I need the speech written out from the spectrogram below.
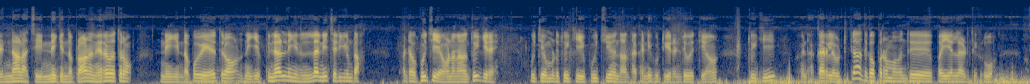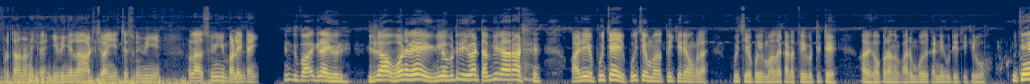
ரெண்டு நாள் ஆச்சு. இன்றைக்கி இந்த பிளானை நிறைவேற்றுறோம் இன்றைக்கி இந்த பக்கம் ஏற்றுறோம் இன்றைக்கி எப்படினாலும் நீங்கள் நல்லா நீச்சல் அடிக்கணும்டா. அட்டா பூச்சியை அவனை நான் தூக்கிறேன். பூச்சியை மட்டும் தூக்கி பூச்சியும் அந்த அந்த கன்னிக்குட்டி ரெண்டு பேர்த்தையும் தூக்கி அந்த விட்டுட்டு அதுக்கப்புறம் நம்ம வந்து பையெல்லாம் எடுத்துக்கிடுவோம் அப்படி தான் நினைக்கிறேன். இவங்கெல்லாம் அடிச்சு வாங்கிச்சு ஸ்விம்மிங் நல்லா ஸ்விம்மிங் பழகிட்டாங்க. நின்று பார்க்குறா இவர். இல்லைடா ஓனரே எங்களை விட்டு இவன் தம்பிடாரான்னு அடியே பூச்சை பூச்சியை மொதல் தூக்கிறேன் உங்களை பூச்சியை போய் மொதல் கடத்தை விட்டுட்டு அதுக்கப்புறம் அந்த வரும்போது கன்னிக்குட்டியை தூக்கிடுவோம் பூச்சை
